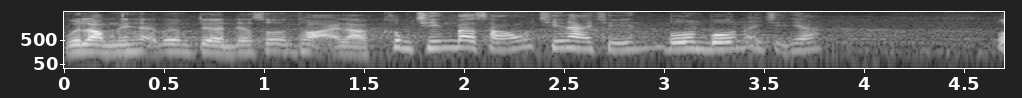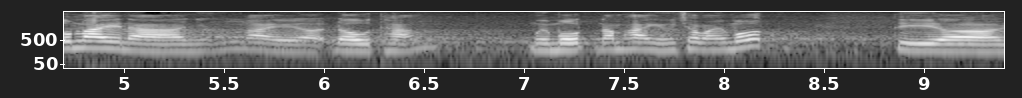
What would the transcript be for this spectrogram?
Vui lòng liên hệ với ông Tuyền theo số điện thoại là 0936 929 444 anh chị nhé. Hôm nay là những ngày ờ, đầu tháng 11 năm 2021 Thì ờ,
